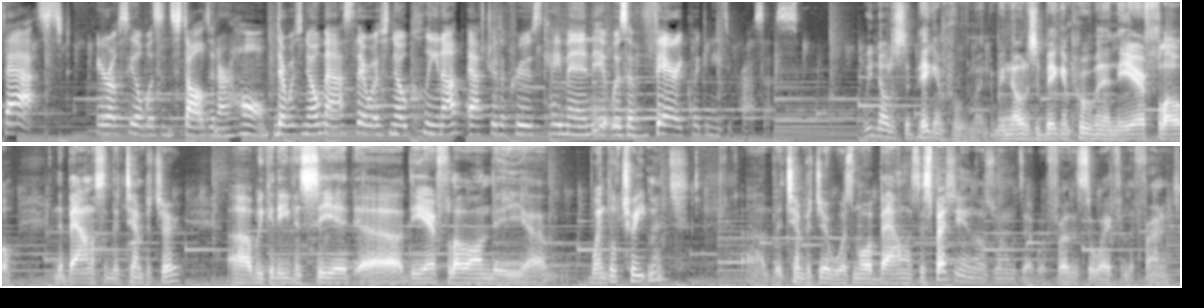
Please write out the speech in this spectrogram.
fast AeroSeal was installed in our home. There was no mess, there was no cleanup after the crews came in. It was a very quick and easy process. We noticed a big improvement. We noticed a big improvement in the airflow and the balance of the temperature. Uh, we could even see it, uh, the airflow on the um, window treatments. Uh, the temperature was more balanced, especially in those rooms that were furthest away from the furnace.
